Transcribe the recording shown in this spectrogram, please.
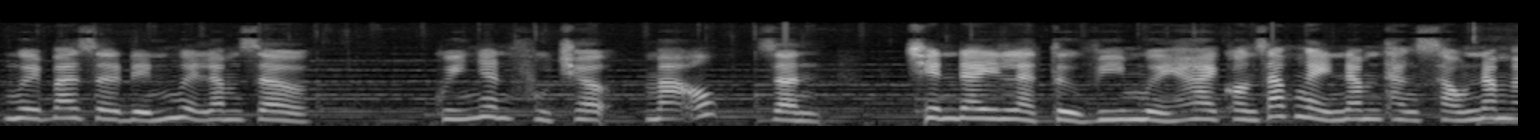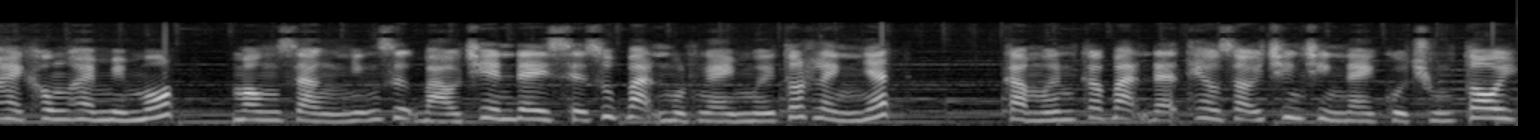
13 giờ đến 15 giờ. Quý nhân phù trợ, Mão, Dần. Trên đây là tử vi 12 con giáp ngày 5 tháng 6 năm 2021. Mong rằng những dự báo trên đây sẽ giúp bạn một ngày mới tốt lành nhất. Cảm ơn các bạn đã theo dõi chương trình này của chúng tôi.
